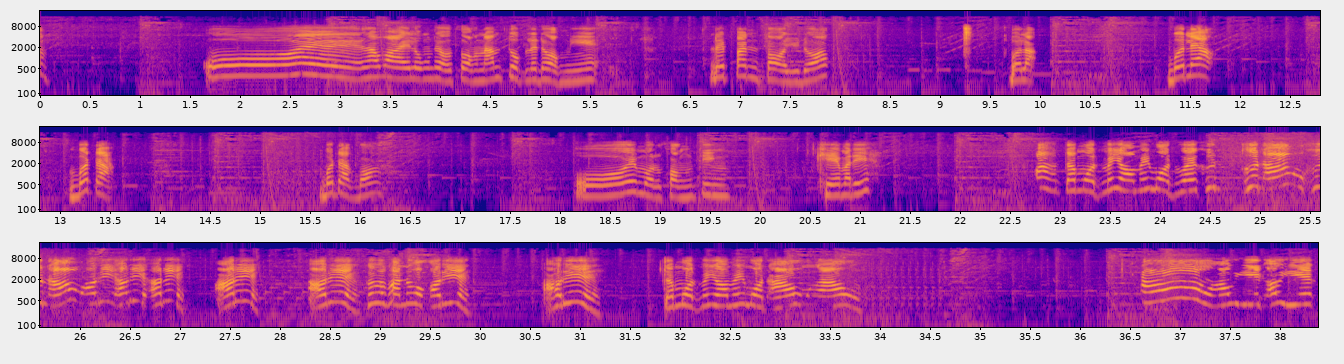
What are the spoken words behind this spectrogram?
โอ้ยถ้าวายลงแถวสองน้ำจบเลยดอกนี้ ได้ปั้นต่ออยู่ดอก บิดละ เบิดแล้ว เบิดดัก เบิดดักบอโอ้ยหมดของจริง เคมาดิอะจะหมดไม่ยอมให้หมดเว้ยขึ้น ขึ้นเอา ขึ้นเอา เอาดิ เอาดิ เอาดิ เอาดิ เอาดิ ขึ้นมาพันหกเอาดิ เอาดิ จะหมดไม่ยอมให้หมด เอา มึงเอา เอา เอาอีก เอาอีก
